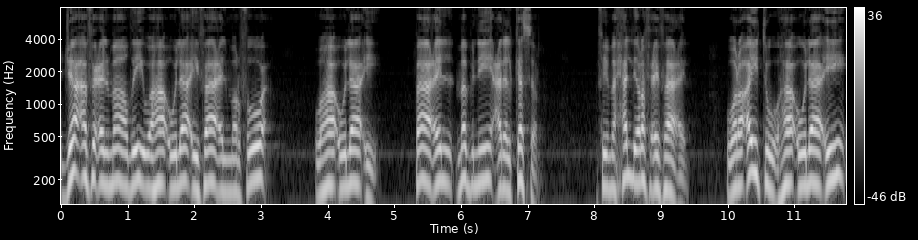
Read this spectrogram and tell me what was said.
جاء فعل ماضي وهؤلاء فاعل مرفوع وهؤلاء فاعل مبني على الكسر في محل رفع فاعل. ورأيت هؤلاء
